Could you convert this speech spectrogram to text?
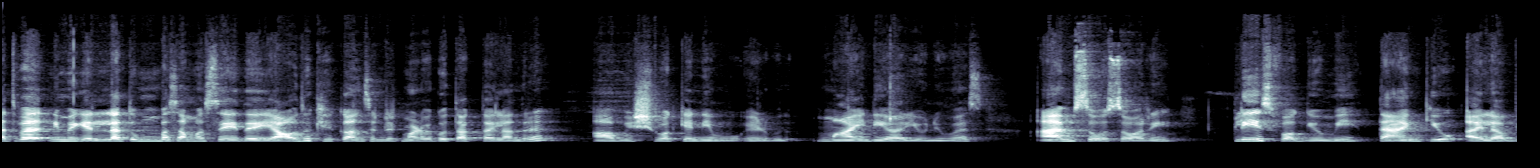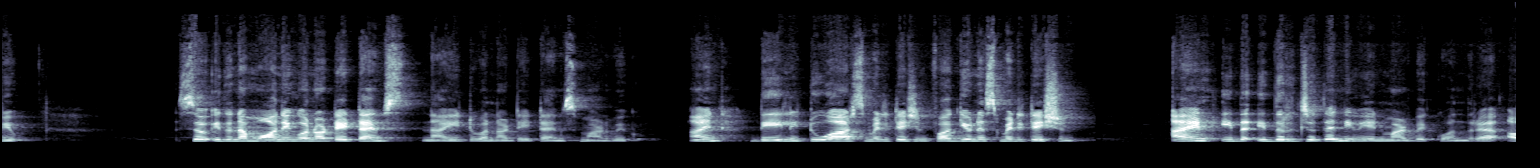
ಅಥವಾ ನಿಮಗೆಲ್ಲ ತುಂಬ ಸಮಸ್ಯೆ ಇದೆ, ಯಾವುದಕ್ಕೆ ಕಾನ್ಸಂಟ್ರೇಟ್ ಮಾಡಬೇಕು ಗೊತ್ತಾಗ್ತಾ ಇಲ್ಲ ಅಂದರೆ ಆ ವಿಶ್ವಕ್ಕೆ ನೀವು ಹೇಳ್ಬೋದು my dear universe I am so sorry please forgive me thank you I love you so ಇದನ್ನು morning one nought eight times night one nought eight times ಮಾಡಬೇಕು. And daily two hours meditation forgiveness meditation and ಇದು, ಇದ್ರ ಜೊತೆ ನೀವೇನು ಮಾಡಬೇಕು ಅಂದರೆ ಆ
